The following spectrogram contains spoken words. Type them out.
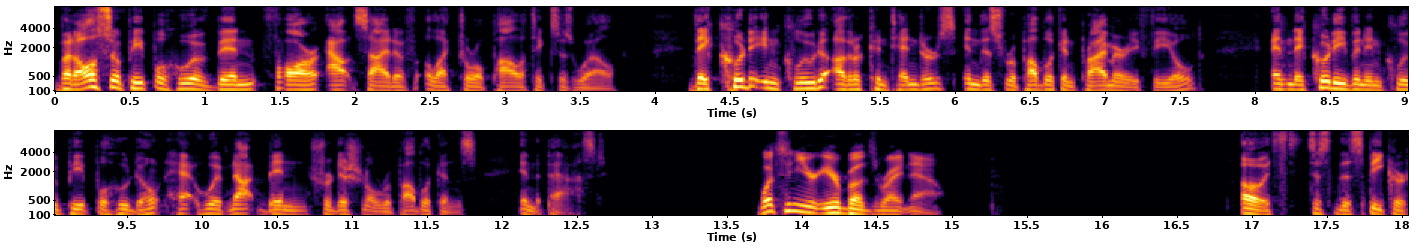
but also people who have been far outside of electoral politics as well. They could include other contenders in this Republican primary field, and they could even include people who don't ha- who have not been traditional Republicans in the past. What's in your earbuds right now? Oh, it's just the speaker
